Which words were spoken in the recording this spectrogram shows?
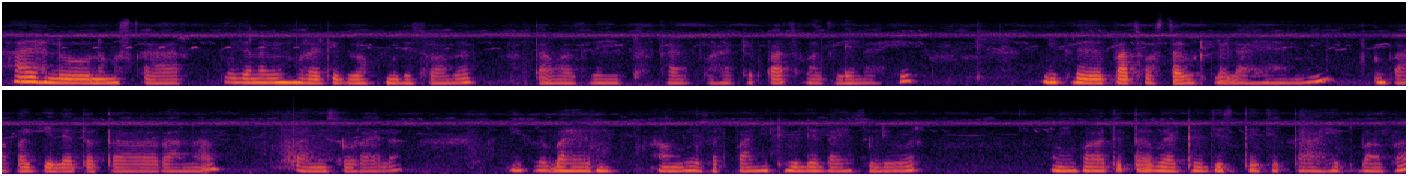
हाय हॅलो नमस्कार. माझ्या नवीन मराठी ब्लॉगमध्ये स्वागत. आता वाजले सकाळ पहाटे पाच वाजलेलं आहे. इकडे पाच वाजता उठलेलं आहे आम्ही. बाबा गेल्यात आता रानात पाणी सोडायला. इकडं बाहेर आंघोळीसाठी पाणी ठेवलेलं आहे चुलीवर. आणि बघा तिथं बॅटरी दिसते तिथं आहेत बाबा.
